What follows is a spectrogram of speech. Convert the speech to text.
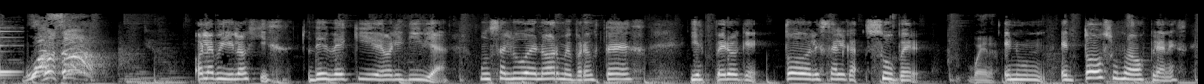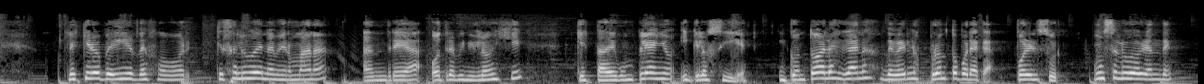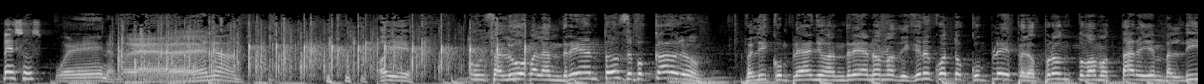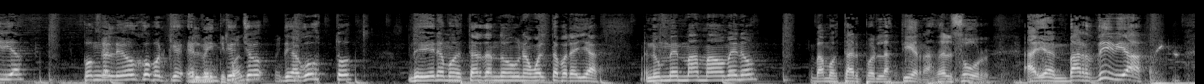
Hola Pirilogis, desde aquí de Valdivia. Un saludo enorme para ustedes y espero que todo les salga súper Bueno. en, un- en todos sus nuevos planes. Les quiero pedir de favor que saluden a mi hermana Andrea, otra Pirilongi, que está de cumpleaños y que los sigue. Y con todas las ganas de verlos pronto por acá, por el sur. Un saludo grande. Besos. Buena. Buena. Oye, un saludo para la Andrea entonces, pues cabrón. Feliz cumpleaños, Andrea. No nos dijeron cuántos cumpleaños, pero pronto vamos a estar ahí en Valdivia. Póngale ojo porque el ¿El 28 24? de agosto debiéramos estar dando una vuelta por allá. En un mes más, más o menos, vamos a estar por las tierras del sur, allá en Valdivia.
